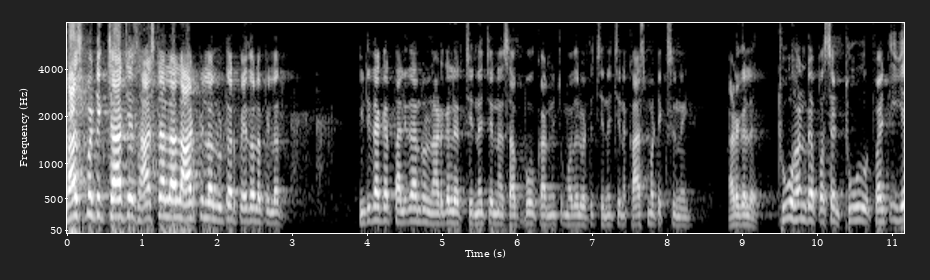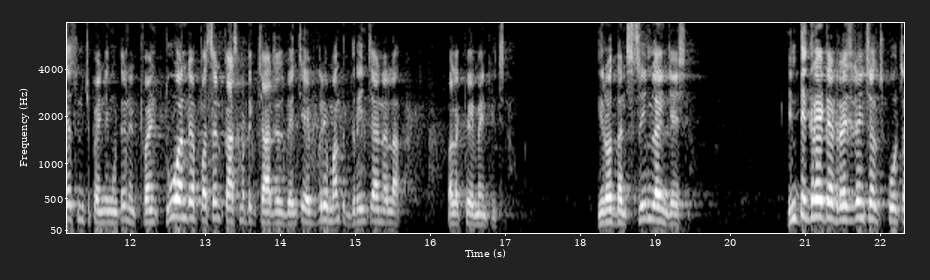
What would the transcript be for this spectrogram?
కాస్మెటిక్ ఛార్జెస్ హాస్టళ్ళల్లో ఆడపిల్లలు ఉంటారు పేదోళ్ళ పిల్లలు. ఇంటి దగ్గర తల్లిదండ్రులను అడగలేరు. చిన్న చిన్న సబ్బు కాడి నుంచి మొదలు పెడితే చిన్న చిన్న కాస్మెటిక్స్ని అడగలేరు. Two hundred percent two twenty years నుంచి పెండింగ్ ఉంటే నేను twenty two hundred percent cosmetic charges పెంచి ఎవ్రీ మంత్ గ్రీన్ ఛానల్ వాళ్ళకి పేమెంట్లు ఇచ్చిన. ఈరోజు దాన్ని స్ట్రీమ్ లైన్ చేసిన. ఇంటిగ్రేటెడ్ రెసిడెన్షియల్ స్కూల్స్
